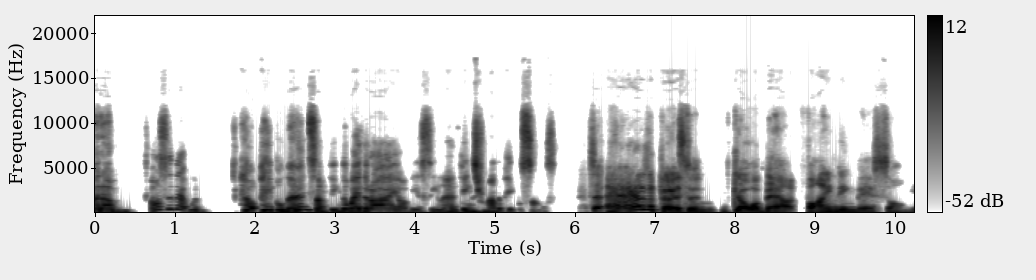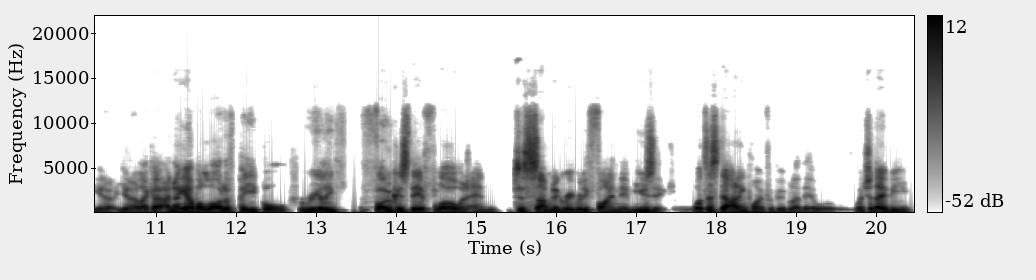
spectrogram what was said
but um also that would help people learn something the way that I obviously learned things from other people's songs. So how, how, does a person go about finding their song? You know, you know, like I, I know you help a lot of people really focus their flow and, and to some degree really find their music. What's a starting point for people out there? What should they be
